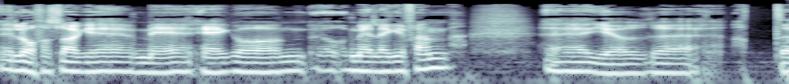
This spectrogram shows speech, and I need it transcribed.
lovforslaget vi, jeg og, vi legger frem, eh, gjør at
